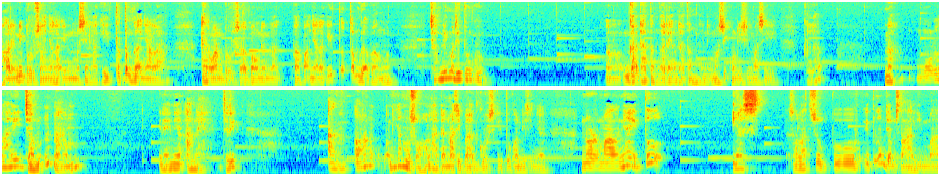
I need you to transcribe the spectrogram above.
hari ini berusaha nyalain mesin lagi tetap nggak nyala. Erwan berusaha bangunin lagi, bapaknya lagi tetap nggak bangun. Jam 5 ditunggu. Eh, nggak uh, datang nggak ada yang datang ini masih kondisi masih gelap. Nah mulai jam 6 ini ini aneh. Jadi orang ini kan musola dan masih bagus gitu kondisinya. Normalnya itu ya sholat subuh itu kan jam setengah lima.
